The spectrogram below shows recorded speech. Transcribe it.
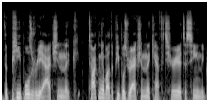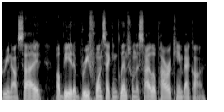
the people's reaction, the, talking about the people's reaction in the cafeteria to seeing the green outside, albeit a brief one second glimpse when the silo power came back on.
